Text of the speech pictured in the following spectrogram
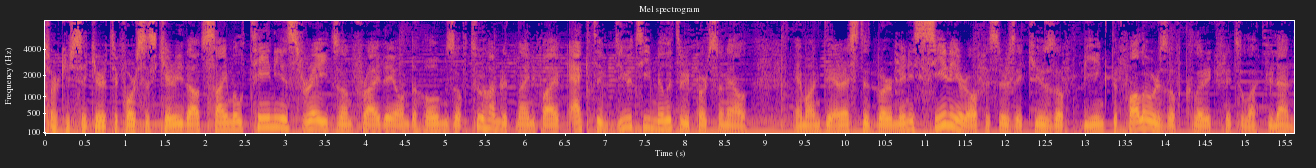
Turkish security forces carried out simultaneous raids on Friday on the homes of 295 active duty military personnel. Among the arrested were many senior officers accused of being the followers of cleric Fethullah Gülen.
